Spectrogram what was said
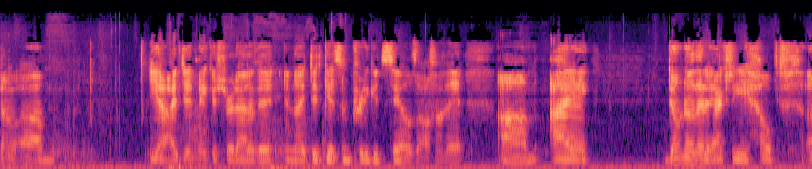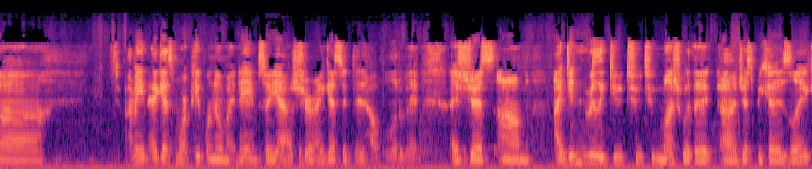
so um, yeah, I did make a shirt out of it, and I did get some pretty good sales off of it. Um, I don't know that it actually helped. Uh, I mean, I guess more people know my name, so yeah, sure. I guess it did help a little bit. It's just um, I didn't really do too too much with it, uh, just because like,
